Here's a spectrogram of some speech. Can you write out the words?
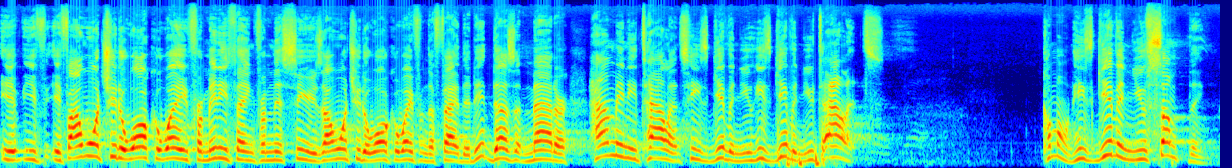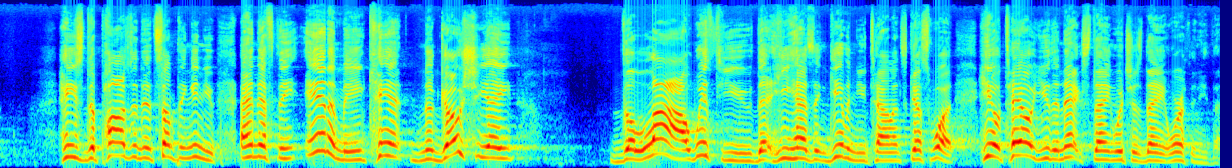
if, if, if I want you to walk away from anything from this series, I want you to walk away from the fact that it doesn't matter how many talents He's given you, He's given you talents. Come on, He's given you something. He's deposited something in you. And if the enemy can't negotiate the lie with you that he hasn't given you talents, guess what? He'll tell you the next thing, which is they ain't worth anything.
